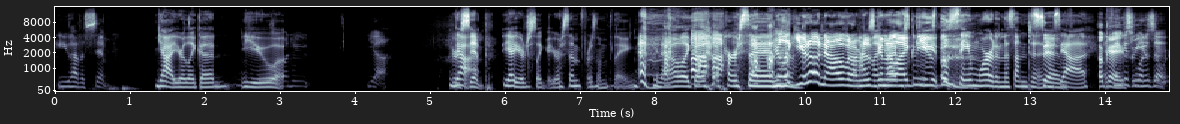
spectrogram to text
you have a simp. yeah. You're like a you. Someone who, yeah. You're Yeah. a simp. Yeah, you're just like you're a simp for something, you know, like a, a person. You're like you don't know, but I'm, just gonna I'm like gonna use use the same word in a sentence. Simp. Yeah. Okay, so what use is the- it?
